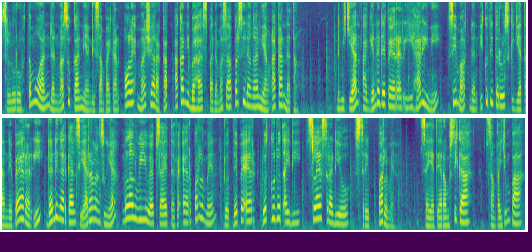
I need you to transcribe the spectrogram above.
Seluruh temuan dan masukan yang disampaikan oleh masyarakat akan dibahas pada masa persidangan yang akan datang. Demikian agenda DPR RI hari ini. Simak dan ikuti terus kegiatan DPR RI dan dengarkan siaran langsungnya melalui website tvrparlemen.dpr.go.id slash radio strip parlemen. Saya Tiara Mustika, sampai jumpa.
